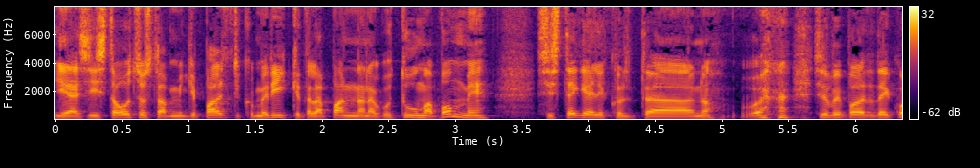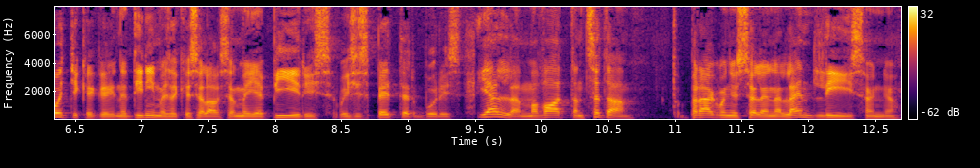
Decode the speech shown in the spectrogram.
ja siis ta otsustab mingi Baltikumi riikidele panna nagu tuumapommi, siis tegelikult äh, noh siis võib-olla teda ei kotika kõik need inimesed, kes elavad seal meie piiris või siis Peterburis. jälle ma vaatan seda, praegu on ju selline land lease on ju,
